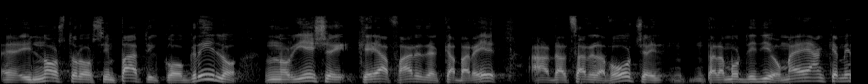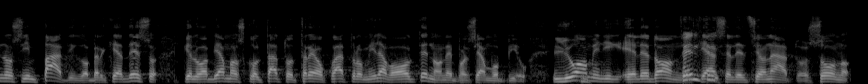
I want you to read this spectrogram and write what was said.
eh, il nostro simpatico Grillo non riesce che a fare del cabaret, ad alzare la voce, per amor di Dio, ma è anche meno simpatico perché adesso che lo abbiamo ascoltato tre o quattro mila volte non ne possiamo più. Gli uomini e le donne Senti... che ha selezionato sono,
